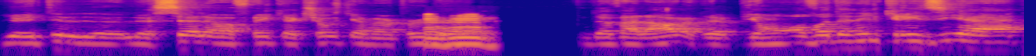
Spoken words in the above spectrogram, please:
il a été le, seul à offrir quelque chose qui avait un peu hmm. Valeur. Puis on, va donner le crédit à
